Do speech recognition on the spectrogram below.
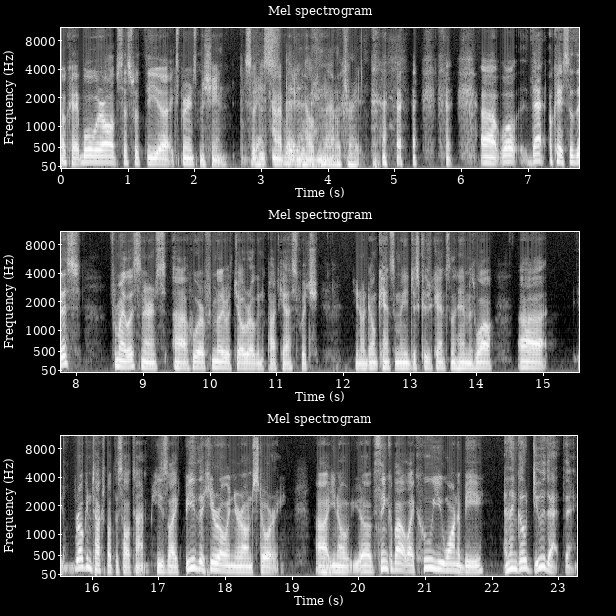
Okay. Well, we're all obsessed with the uh, experience machine, so he's kind of right. pigeonholed in Yeah, that. that's right. Uh, well, that okay. So this, for my listeners uh, who are familiar with Joe Rogan's podcast, which you know don't cancel me just because you're canceling him as well. Uh, Rogan talks about this all the time. He's like, be the hero in your own story. Uh, you know, uh, think about like who you want to be, and then go do that thing.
